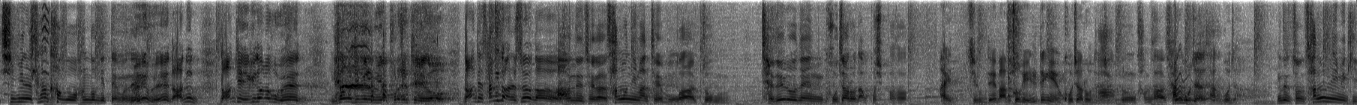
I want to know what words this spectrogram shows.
TV를 생각하고 한 거기 때문에 왜 왜? 나는 나한테 얘기도 안 하고 왜 이상훈 TV를 위한 프로젝트예요? 나한테 상의도 안 했어요 나. 아 근데 제가 상훈님한테 뭔가 좀 제대로 된 고자로 남고 싶어서 아니 지금 내 마음속에 1등이에요 고자로는 아 지금. 그럼 감사하죠. 상고자야 상고자. 근데 전 상훈님이 이렇게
